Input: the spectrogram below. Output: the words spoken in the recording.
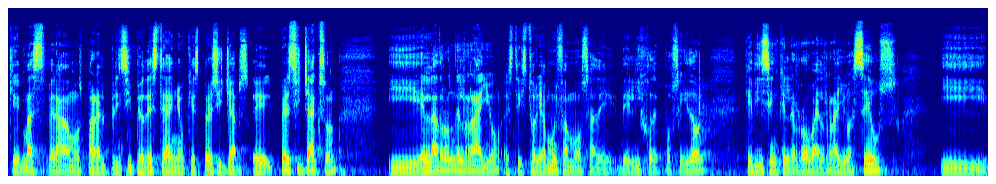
que más esperábamos para el principio de este año, que es Percy, Japs- eh, Percy Jackson y El ladrón del rayo, esta historia muy famosa de- del hijo de Poseidón, que dicen que le roba el rayo a Zeus. Y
